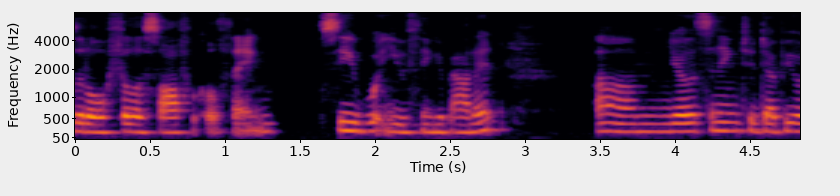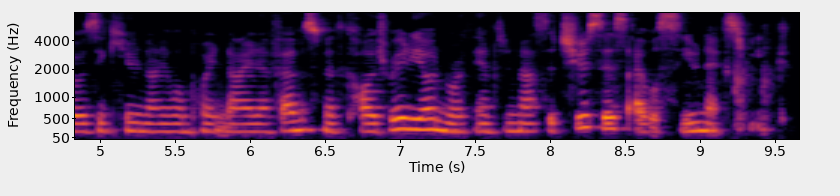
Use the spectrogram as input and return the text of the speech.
little philosophical thing. See what you think about it. Um, you're listening to WOZQ 91.9 FM, Smith College Radio, Northampton, Massachusetts. I will see you next week.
